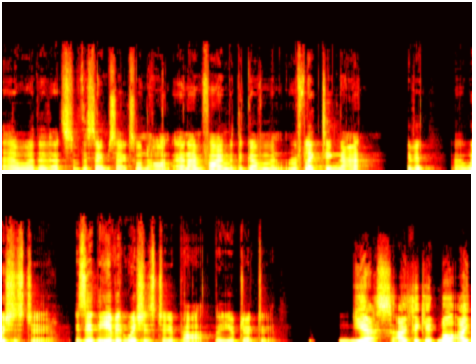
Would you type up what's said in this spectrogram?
uh, whether that's of the same sex or not. And I'm fine with the government reflecting that if it uh, wishes to. Is it the if it wishes to part that you object to? Yes, I think it. Well, I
